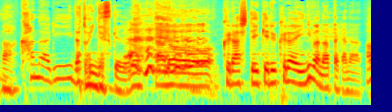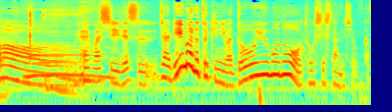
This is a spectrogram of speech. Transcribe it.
まあ、かなりだといいんですけどね、あの暮らしていけるくらいにはなったかなと。ああ、羨ましいです。じゃあ、リーマンの時にはどういうものを投資したんでしょうか？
